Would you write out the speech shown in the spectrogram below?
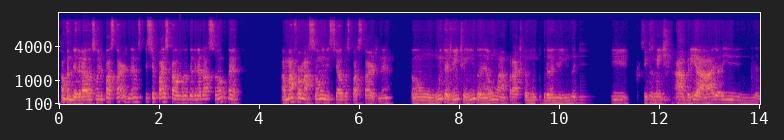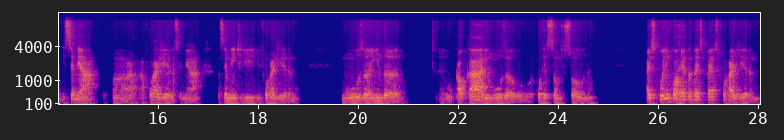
Falando de degradação de pastagens, né, as principais causas da degradação é a má formação inicial das pastagens, né? Então, muita gente ainda, é uma prática muito grande ainda de, de simplesmente abrir a área e, e semear a, a, forrageira, semear a semente de, de forrageira, né? Não usa ainda é, o calcário, não usa a correção de solo, né? A escolha incorreta da espécie forrageira, né?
